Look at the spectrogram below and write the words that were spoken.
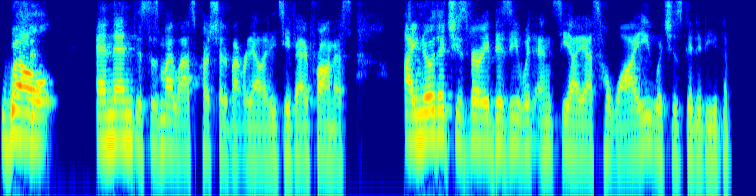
Well, and then this is my last question about reality TV, I promise. I know that she's very busy with NCIS Hawaii, which is going to be the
